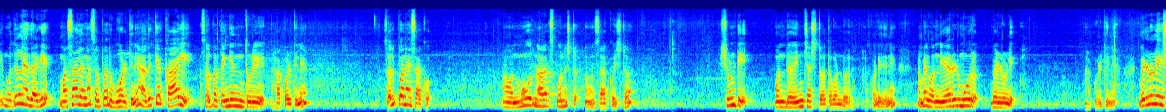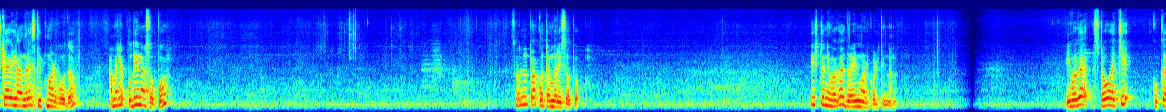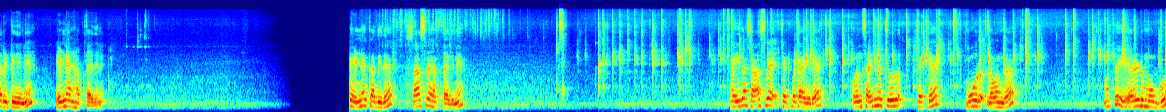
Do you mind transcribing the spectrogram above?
ಈಗ ಮೊದಲನೇದಾಗಿ ಮಸಾಲೆನ ಸ್ವಲ್ಪ ರುಬ್ಕೊಳ್ತೀನಿ. ಅದಕ್ಕೆ ಕಾಯಿ ಸ್ವಲ್ಪ ತೆಂಗಿನ ತುರಿ ಹಾಕ್ಕೊಳ್ತೀನಿ ಸ್ವಲ್ಪನೇ ಸಾಕು. ಒಂದು ಮೂರು ನಾಲ್ಕು ಸ್ಪೂನಷ್ಟು ಸಾಕು ಇಷ್ಟು. ಶುಂಠಿ ಒಂದು ಇಂಚಷ್ಟು ತಗೊಂಡು ಹಾಕ್ಕೊಂಡಿದ್ದೀನಿ ಆಮೇಲೆ ಒಂದು ಎರಡು ಮೂರು ಬೆಳ್ಳುಳ್ಳಿ ಹಾಕ್ಕೊಳ್ತೀನಿ ಬೆಳ್ಳುಳ್ಳಿ ಇಷ್ಟ ಇಲ್ಲ ಅಂದರೆ ಸ್ಕಿಪ್ ಮಾಡ್ಬೋದು. ಆಮೇಲೆ ಪುದೀನ ಸೊಪ್ಪು. ಸ್ವಲ್ಪ ಕೊತ್ತಂಬರಿ ಸೊಪ್ಪು. ಇಷ್ಟನ್ನು ಇವಾಗ ಗ್ರೈಂಡ್ ಮಾಡ್ಕೊಳ್ತೀನಿ ನಾನು. ಇವಾಗ ಸ್ಟವ್ ಹಚ್ಚಿ ಕುಕ್ಕರ್ ಇಟ್ಟಿದ್ದೀನಿ. ಎಣ್ಣೆ ಹಾಕ್ತಾ ಇದ್ದೀನಿ. ಎಣ್ಣೆ ಕಾದಿದೆ, ಸಾಸಿವೆ ಹಾಕ್ತಾ ಇದ್ದೀನಿ. ಈಗ ಸಾಸಿವೆ ಚಟ್ಪಟ ಆಗಿದೆ. ಒಂದು ಸಣ್ಣ ಚೂರು ಚಕ್ಕೆ, ಮೂರು ಲವಂಗ, ಮತ್ತು ಎರಡು ಮೊಗ್ಗು,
